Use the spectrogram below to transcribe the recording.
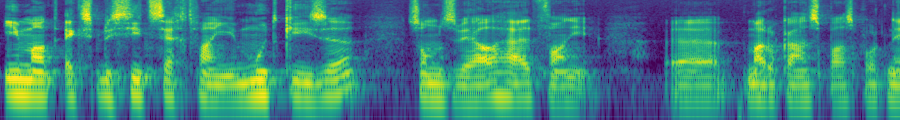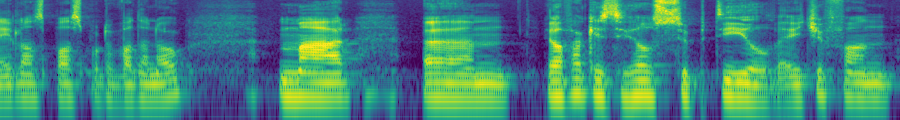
iemand expliciet zegt van je moet kiezen. Soms wel, hè, van je eh, Marokkaans paspoort, Nederlands paspoort of wat dan ook. Maar ehm, heel vaak is het heel subtiel, weet je. Van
